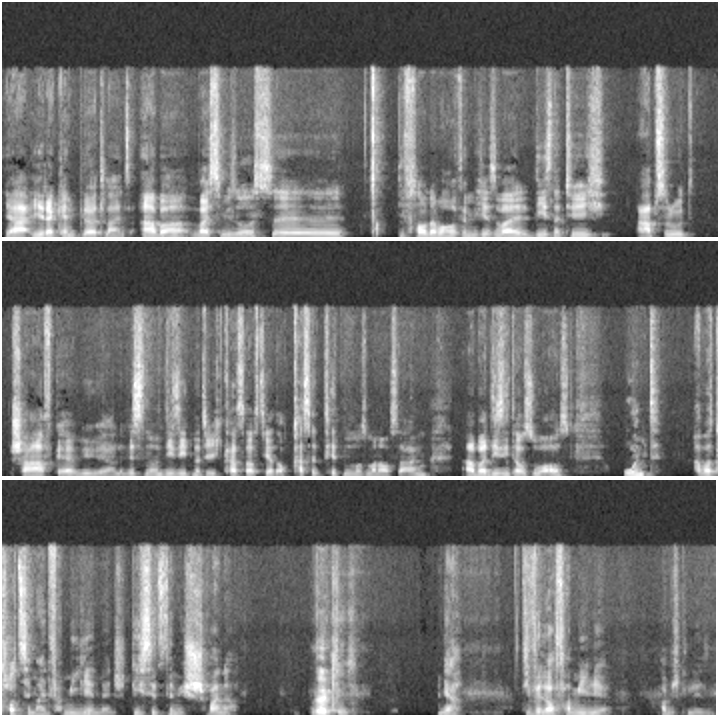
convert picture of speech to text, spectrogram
ja, jeder kennt Blurred Lines. Aber weißt du, wieso es äh, die Frau der Woche für mich ist? Weil die ist natürlich absolut scharf, gell, wie wir alle wissen. Und die sieht natürlich krass aus. Die hat auch krasse Titten, muss man auch sagen. Aber die sieht auch so aus. Und aber trotzdem ein Familienmensch. Die ist jetzt nämlich schwanger. Wirklich? Ja. Die will auch Familie, habe ich gelesen.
